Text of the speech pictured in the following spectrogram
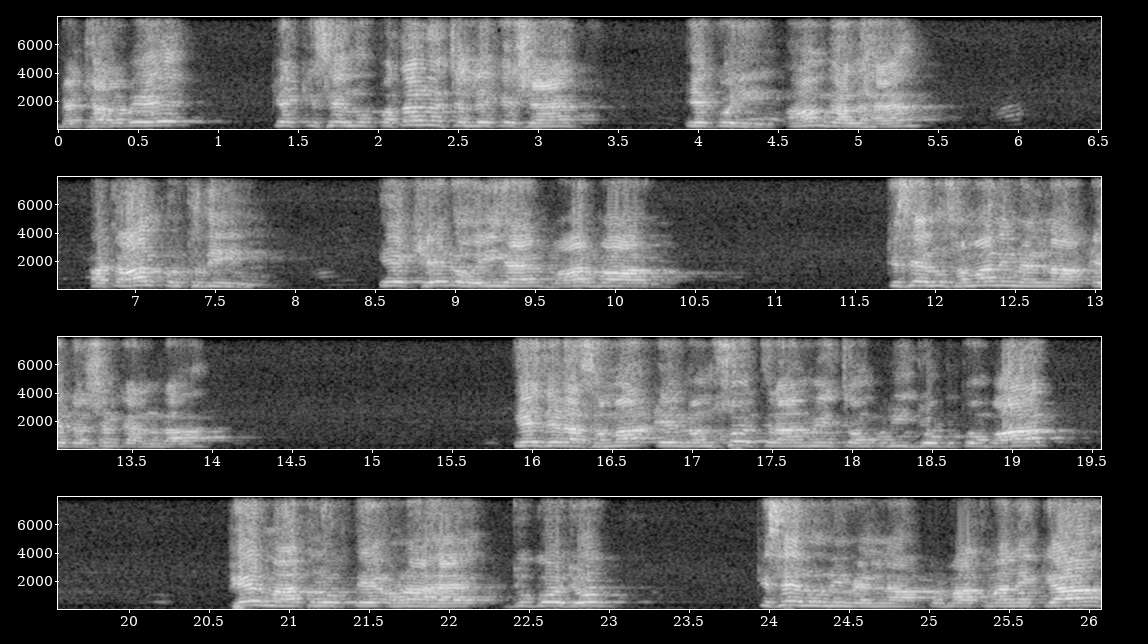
ਬੈਠਾ ਰਵੇ, ਕਿ ਕਿਸੇ ਨੂੰ ਪਤਾ ਨਾ ਚੱਲੇ ਕਿ ਸ਼ਾਇਦ ਇਹ ਕੋਈ ਆਮ ਗੱਲ ਹੈ। ਅਕਾਲ ਪੁਰਖ ਦੀ ਇਹ ਖੇਡ ਹੋਈ ਹੈ ਬਾਰ-ਬਾਰ। ਕਿਸੇ ਨੂੰ ਸਮਾਂ ਨਹੀਂ ਮਿਲਣਾ ਇਹ ਦਰਸ਼ਨ ਕਰਨ ਦਾ। ਇਹ ਜਿਹੜਾ ਸਮਾਂ, ਇਹ 994 ਚੌਂਕੜੀ ਯੁੱਗ ਤੋਂ ਬਾਅਦ ਫਿਰ ਮਾਤ ਲੋਕ ਤੇ ਆਉਣਾ ਹੈ। ਜੁਗੋ ਜੁਗ ਕਿਸੇ ਨੂੰ ਨਹੀਂ ਮਿਲਣਾ। ਪ੍ਰਮਾਤਮਾ ਨੇ ਕਿਹਾ,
